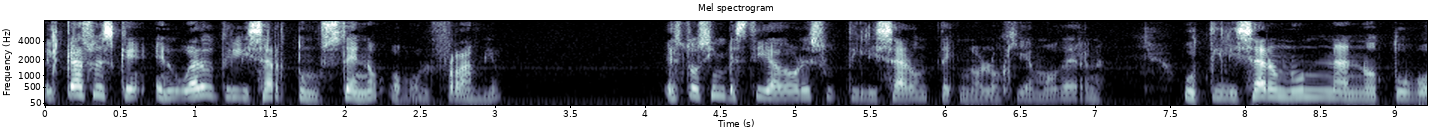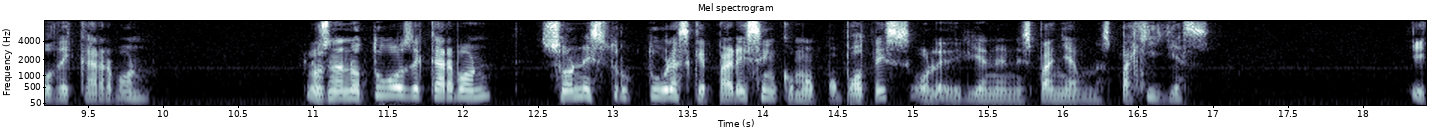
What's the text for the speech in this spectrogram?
El caso es que en lugar de utilizar tungsteno o wolframio, estos investigadores utilizaron tecnología moderna. Utilizaron un nanotubo de carbón. Los nanotubos de carbón son estructuras que parecen como popotes, o le dirían en España unas pajillas, y,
